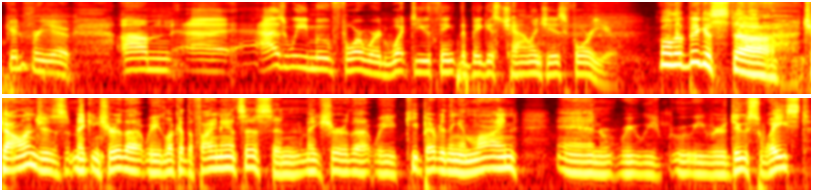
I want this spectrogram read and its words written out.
Good for you. Um, uh, as we move forward, what do you think the biggest challenge is for you? Well, the biggest uh, challenge is making sure that we look at the finances and make sure that we keep everything in line and we, we, we reduce waste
